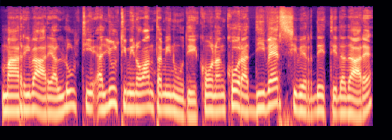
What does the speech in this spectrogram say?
ma arrivare agli ultimi 90 minuti con ancora diversi verdetti da dare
